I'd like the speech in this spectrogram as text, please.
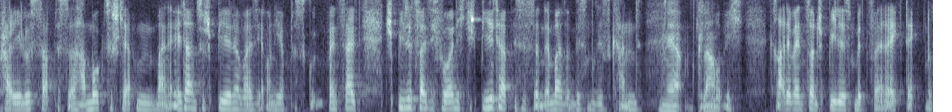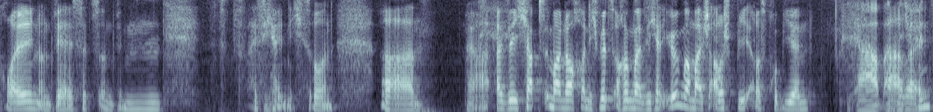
keine Lust gehabt, bis nach Hamburg zu schleppen, mit meinen Eltern zu spielen. Da weiß ich auch nicht, ob das gut. Wenn es halt ein Spiel ist, was ich vorher nicht gespielt habe, ist es dann immer so ein bisschen riskant. Ja, klar. Glaube ich. Gerade wenn es so ein Spiel ist mit verdeckten Rollen und wer ist jetzt und hm, das weiß ich halt nicht so. Und, ähm, ja, also ich habe es immer noch und ich würde es auch irgendwann sicher irgendwann mal ausprobieren. Ja, ich Aber- finde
